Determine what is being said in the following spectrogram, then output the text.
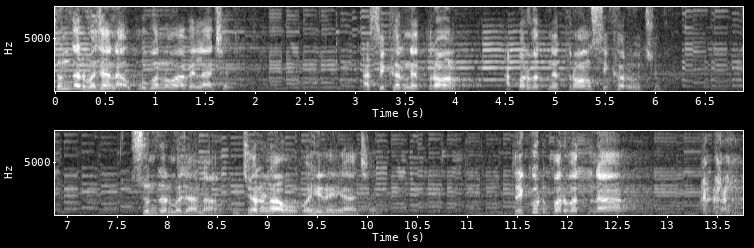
સુંદર મજાના ઉપવનો આવેલા છે. આ શિખરને ત્રણ આ પર્વતને ત્રણ શિખરો છે. સુંદર મજાના ઝરણાઓ વહી રહ્યા છે. ત્રિકૂટ પર્વતના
